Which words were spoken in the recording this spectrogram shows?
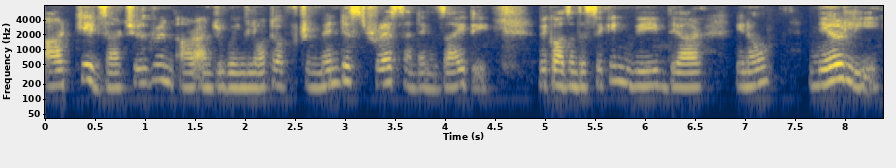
our kids, our children are undergoing a lot of tremendous stress and anxiety because in the second wave, they are, you know, nearly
